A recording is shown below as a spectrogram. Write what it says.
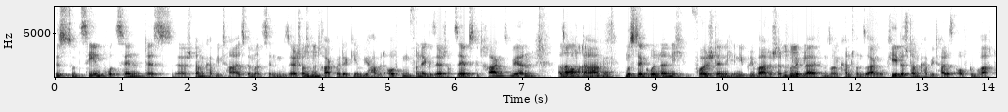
bis zu zehn Prozent des äh, Stammkapitals, wenn man es denn im Gesellschaftsbetrag mhm. bei der GmbH mit aufnimmt, von der Gesellschaft selbst getragen werden. Also ah, auch da okay. muss der Gründer nicht vollständig in die private Schatulle mhm. greifen, sondern kann schon sagen, okay, das Stammkapital ist aufgebracht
